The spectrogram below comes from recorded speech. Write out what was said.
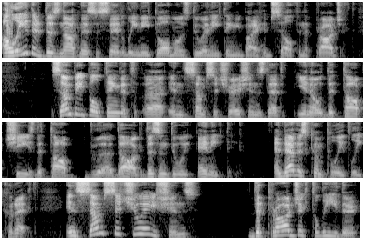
a leader does not necessarily need to almost do anything by himself in a project. Some people think that uh, in some situations that you know the top cheese, the top uh, dog doesn't do anything, and that is completely correct. In some situations, the project leader,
